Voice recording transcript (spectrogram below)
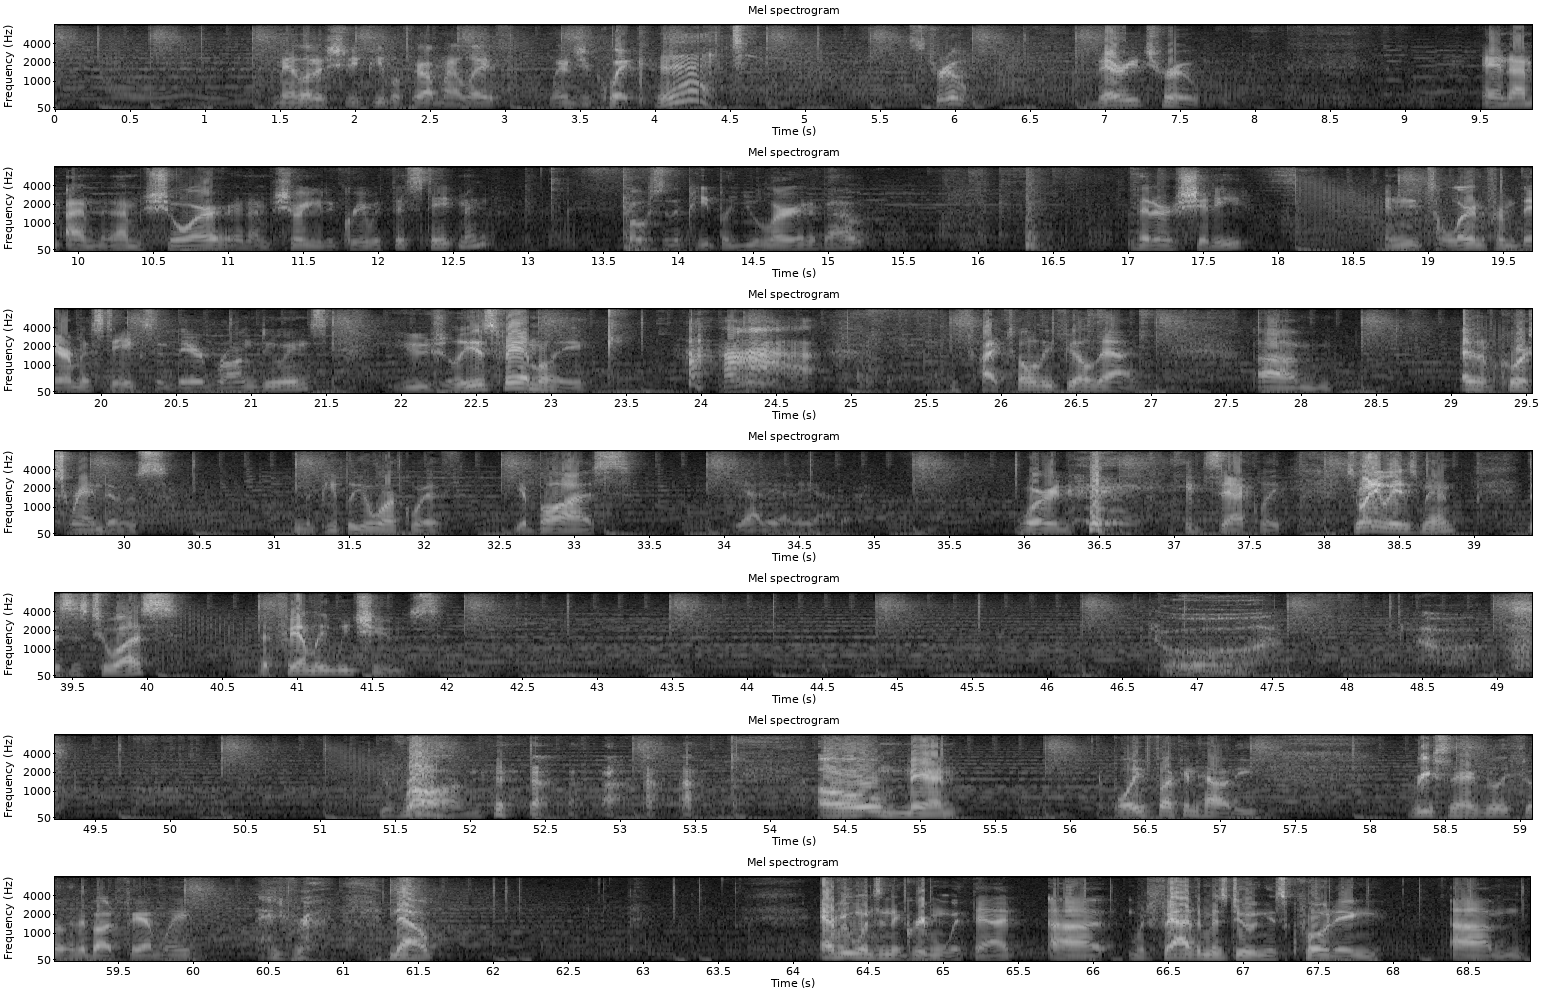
Man, a lot of shitty people throughout my life learned you quick. it's true. Very true. And I'm, I'm, I'm sure, and I'm sure you'd agree with this statement. Most of the people you learn about that are shitty and you need to learn from their mistakes and their wrongdoings usually is family. So I totally feel that. Um, and of course, randos and the people you work with, your boss, yada yada yada. Word. exactly. So, anyways, man, this is to us, the family we choose. Oh. You're wrong. oh man. Boy fucking howdy. Recently I really feel that about family. now everyone's in agreement with that. Uh, what Fathom is doing is quoting um,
